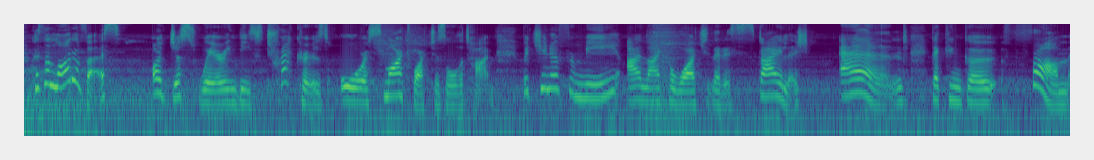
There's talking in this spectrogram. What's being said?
Because a lot of us are just wearing these trackers or smartwatches all the time. But you know, for me, I like a watch that is stylish and that can go from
